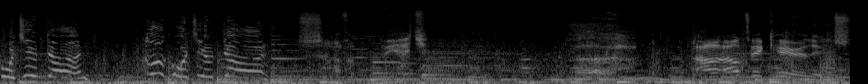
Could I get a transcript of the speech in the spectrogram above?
Look what you've done. Look what you've done. Son of a bitch. Uh, I'll, I'll take care of this.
